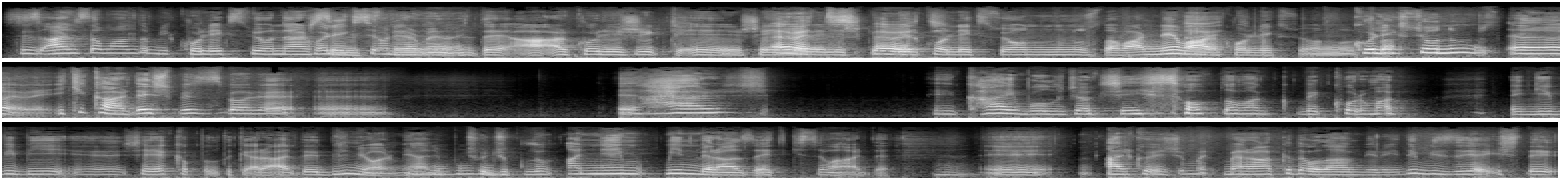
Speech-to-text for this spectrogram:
Siz aynı zamanda bir koleksiyonersiniz. Koleksiyonerim, Ee, evet. De, arkeolojik e, şeylere Evet, ilişkin bir evet. koleksiyonunuz da var. Ne var Evet. koleksiyonunuzda? Koleksiyonum e, iki kardeş biz böyle e, e, her e, kaybolacak şeyi toplamak ve korumak gibi bir e, şeye kapıldık herhalde. Bilmiyorum yani çocukluğum. Annemin biraz etkisi vardı. E, arkeoloji merakı da olan biriydi. Bizi işte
